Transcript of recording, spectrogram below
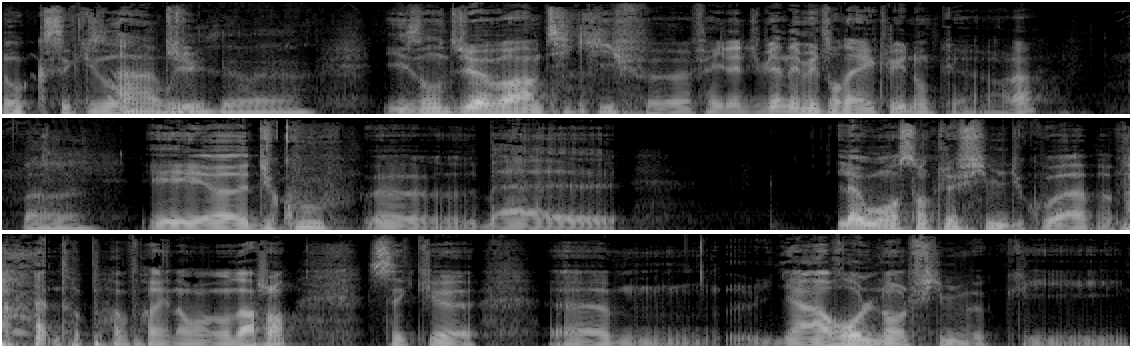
Donc c'est qu'ils ont Ah dû oui, c'est vrai. ils ont dû avoir un petit kiff euh, enfin il a dû bien aimer tourner avec lui donc euh, voilà. Bah, ouais. Et euh, du coup, euh, bah, là où on sent que le film du coup a, doit pas, avoir énormément d'argent, c'est que euh, il y a un rôle dans le film qui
